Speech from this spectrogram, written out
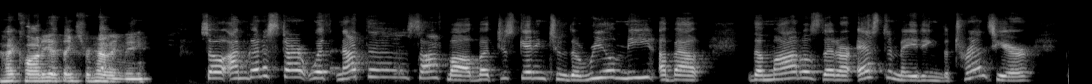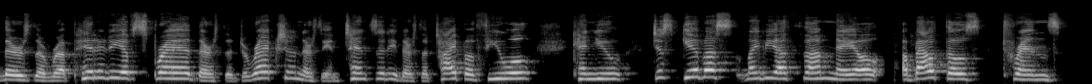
Hi, Claudia. Thanks for having me. So, I'm going to start with not the softball, but just getting to the real meat about the models that are estimating the trends here there's the rapidity of spread, there's the direction, there's the intensity, there's the type of fuel. Can you just give us maybe a thumbnail about those trends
